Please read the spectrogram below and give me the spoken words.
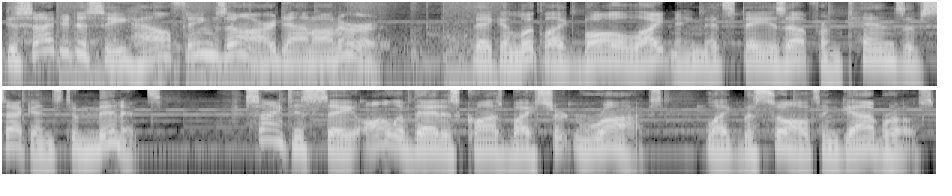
decided to see how things are down on Earth. They can look like ball lightning that stays up from tens of seconds to minutes. Scientists say all of that is caused by certain rocks, like basalts and gabbros,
